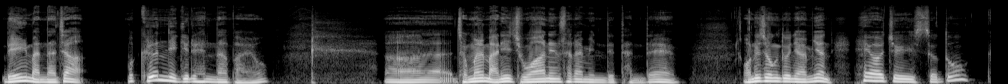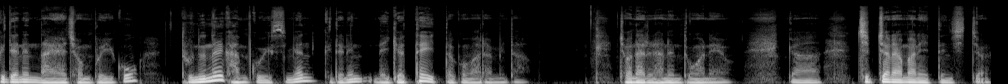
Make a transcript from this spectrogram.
내일 만나자. 뭐 그런 얘기를 했나 봐요. 아, 정말 많이 좋아하는 사람인 듯한데, 어느 정도냐면 헤어져 있어도 그대는 나의 전부이고 두 눈을 감고 있으면 그대는 내 곁에 있다고 말합니다. 전화를 하는 동안에요. 그러니까 집 전화만 있던 시절,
